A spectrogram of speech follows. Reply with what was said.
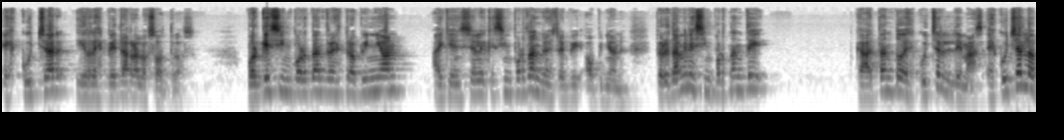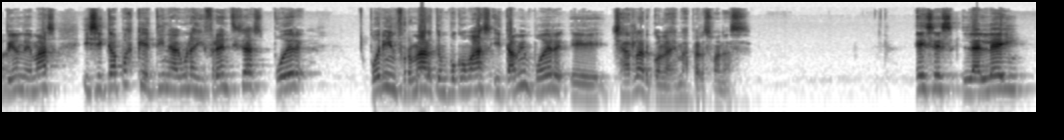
escuchar y respetar a los otros. Porque es importante nuestra opinión, hay que enseñarles que es importante nuestra opinión, pero también es importante cada tanto escuchar el demás, escuchar la opinión de demás y si capaz que tiene algunas diferencias, poder, poder informarte un poco más y también poder eh, charlar con las demás personas. Esa es la ley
